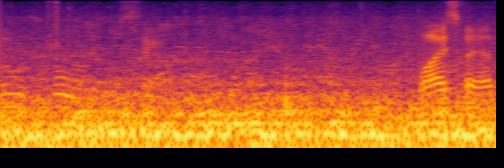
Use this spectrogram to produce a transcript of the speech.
lower control on the same. Wisefab.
